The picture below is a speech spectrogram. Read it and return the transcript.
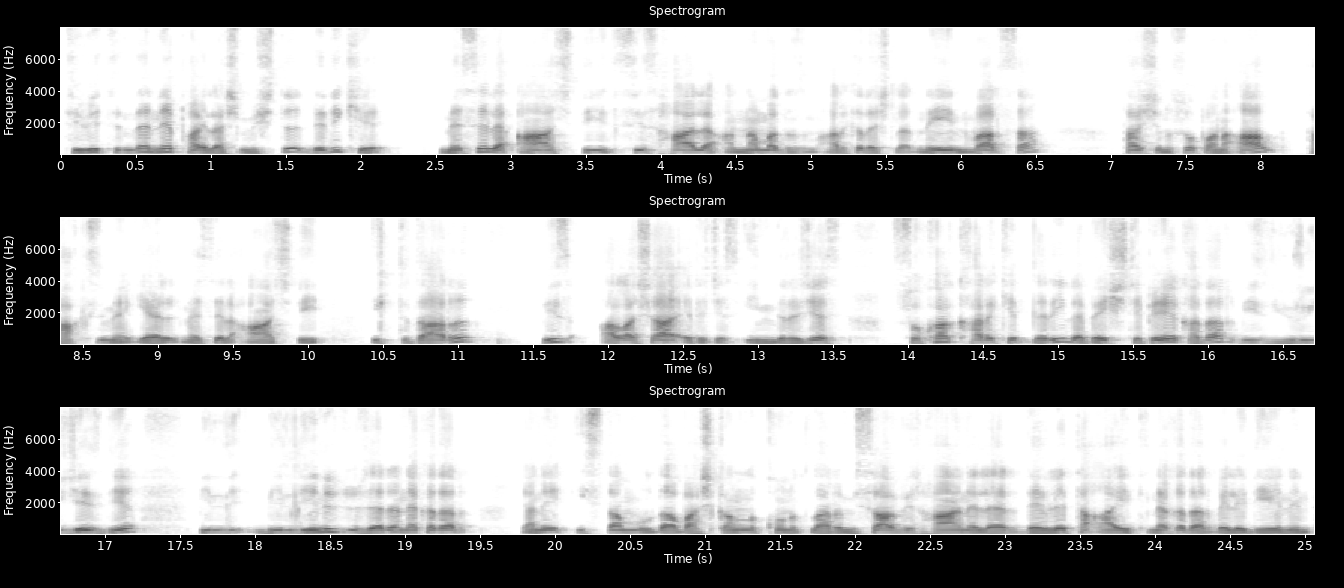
tweetinde ne paylaşmıştı? Dedi ki mesele ağaç değil siz hala anlamadınız mı arkadaşlar neyin varsa taşını sopanı al Taksim'e gel mesele ağaç değil iktidarı biz alaşağı edeceğiz, indireceğiz. Sokak hareketleriyle Beştepe'ye kadar biz yürüyeceğiz diye bildiğiniz üzere ne kadar yani İstanbul'da başkanlık konutları, misafirhaneler, devlete ait ne kadar belediyenin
